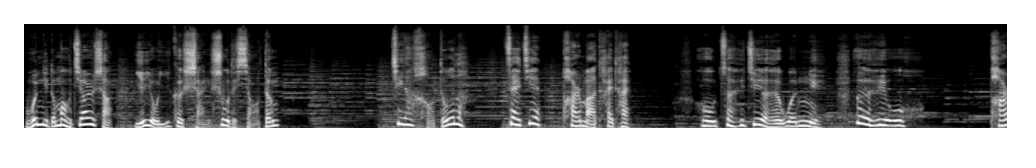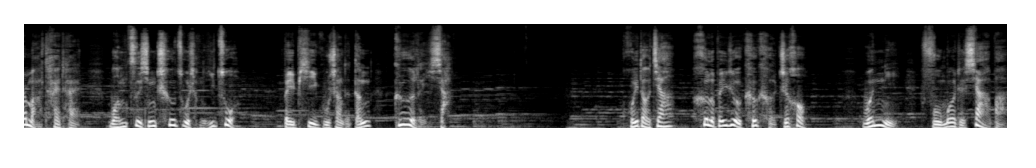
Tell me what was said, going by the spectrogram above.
温妮的帽尖上也有一个闪烁的小灯。这样好多了。再见，帕尔玛太太。哦，再见，温妮。哎呦，帕尔玛太太往自行车座上一坐，被屁股上的灯硌了一下。回到家，喝了杯热可可之后，温妮抚摸着下巴，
